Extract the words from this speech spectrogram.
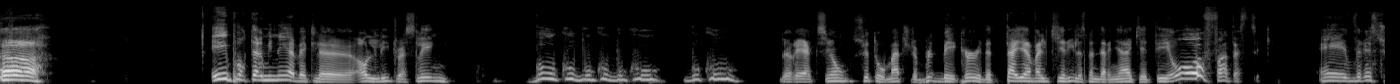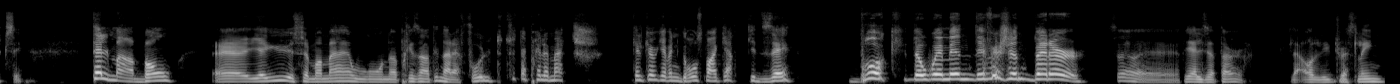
Ah! Et pour terminer avec le All Elite Wrestling, beaucoup, beaucoup, beaucoup, beaucoup de réactions suite au match de Britt Baker et de Taya Valkyrie la semaine dernière qui a été, oh, fantastique. Un vrai succès. Tellement bon. Euh, il y a eu ce moment où on a présenté dans la foule, tout de suite après le match, quelqu'un qui avait une grosse pancarte qui disait Book the Women Division Better. Ça, euh, réalisateur de la All Wrestling,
